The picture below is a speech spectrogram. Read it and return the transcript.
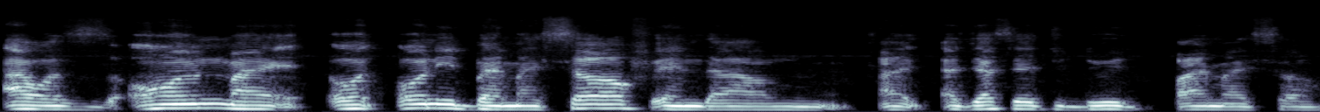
I was on my on, on it by myself, and um, I, I just had to do it by myself.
